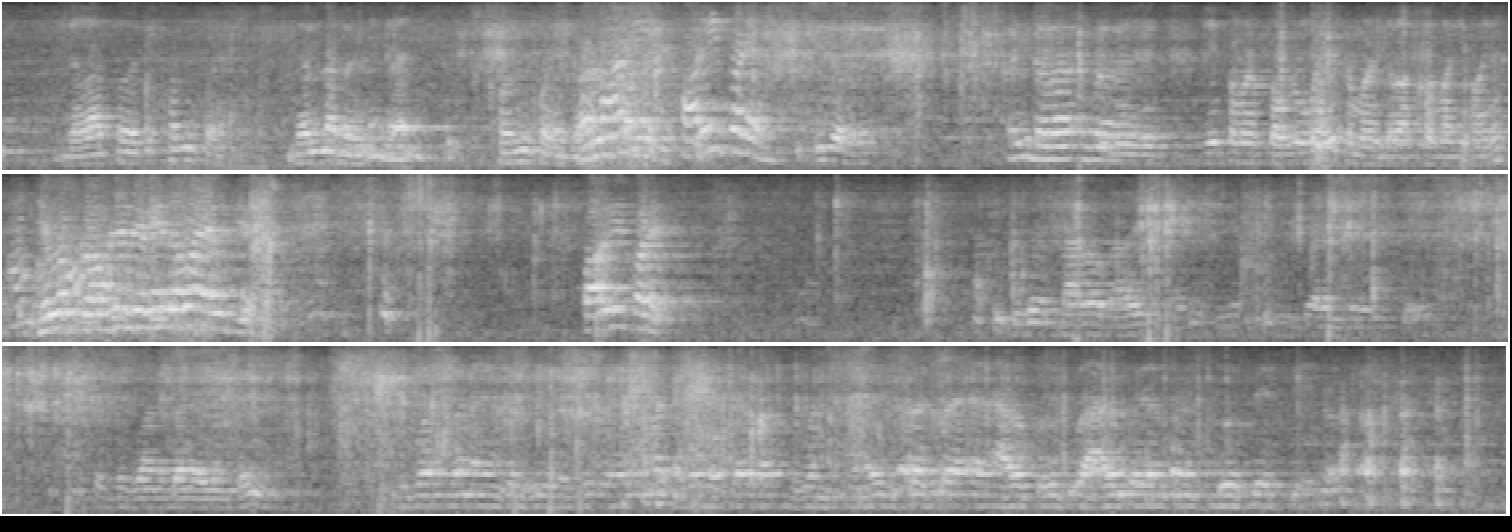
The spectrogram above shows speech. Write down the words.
દવા તો એ ખોલવી પડે. જરૂર ના ને દવાની? ખોલવી પડે. ખોરવી પડે. કઈ દવા જે પ્રમાણે પ્રોબ્લેમ હોય એ પ્રમાણે દવા ખોલવાની હોય ને જેવો પ્રોબ્લેમ એવી દવા એમ કે પાડવી પડે આખી જગત ભાવો ભાવે વિચારણ કરે છે. તો ભગવાને બનાવ્યું એમ કહ્યું. ભગવાને બનાવ્યું એમ કહ્યું. ભગવાને ના કરે, ભગવાન બનાવ્યું. આરોપ કરું છું, આરોપ કર્યાનો મને દોષ દે છે.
